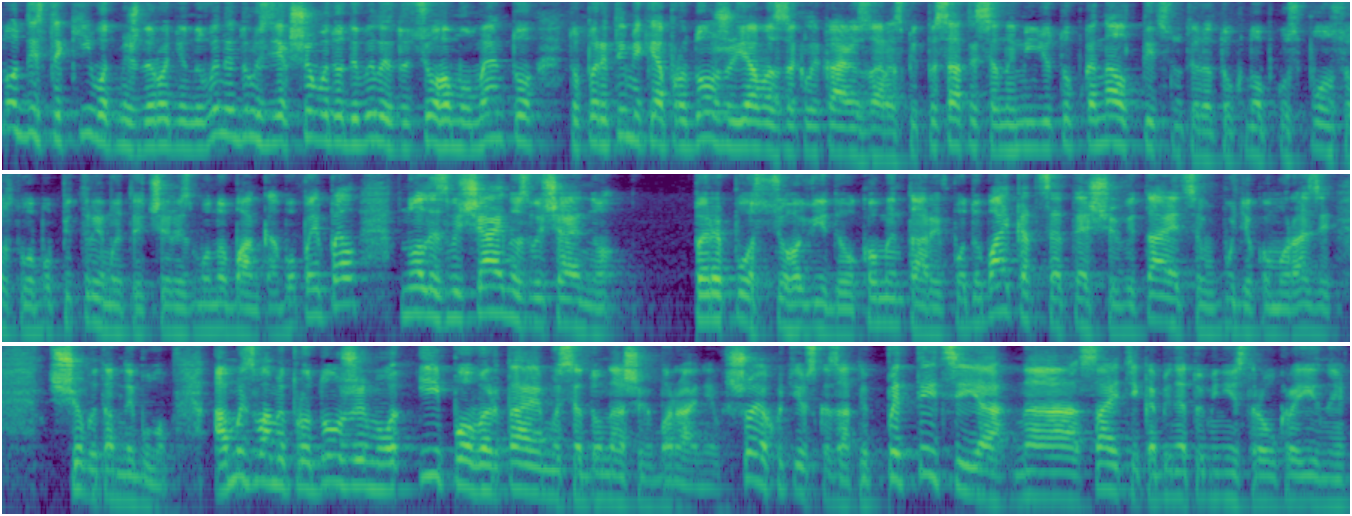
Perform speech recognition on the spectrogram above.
Ну, десь такі от міжнародні новини, друзі. Якщо ви додивились до цього моменту, то перед тим як я продовжу, я вас закликаю зараз підписатися на мій YouTube канал, тиснути на ту кнопку спонсорство або підтримати через Монобанк або PayPal. Ну але звичайно, звичайно. Перепост цього відео, коментар і вподобайка це те, що вітається в будь-якому разі, що би там не було. А ми з вами продовжуємо і повертаємося до наших баранів. Що я хотів сказати? Петиція на сайті Кабінету міністра України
